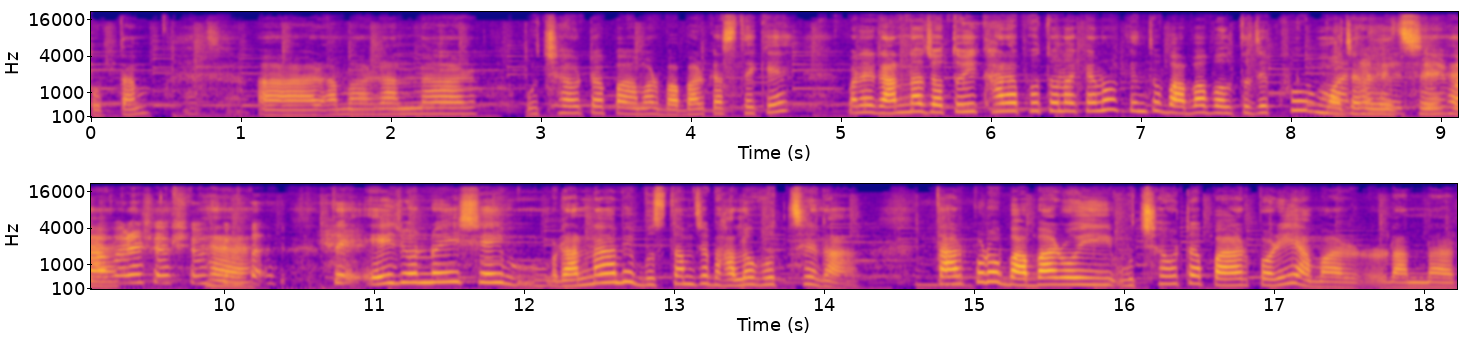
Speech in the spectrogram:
করতাম। আচ্ছা। আর আমার রান্নার উৎসাহটা পা আমার বাবার কাছ থেকে মানে রান্না যতই খারাপ হতো না কেন কিন্তু বাবা বলতো যে খুব মজা হয়েছে হ্যাঁ। হ্যাঁ। তো এই জন্যই সেই রান্না আমি বুঝতাম যে ভালো হচ্ছে না। তারপরও বাবার ওই উৎসাহটা পাওয়ার পরেই আমার রান্নার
